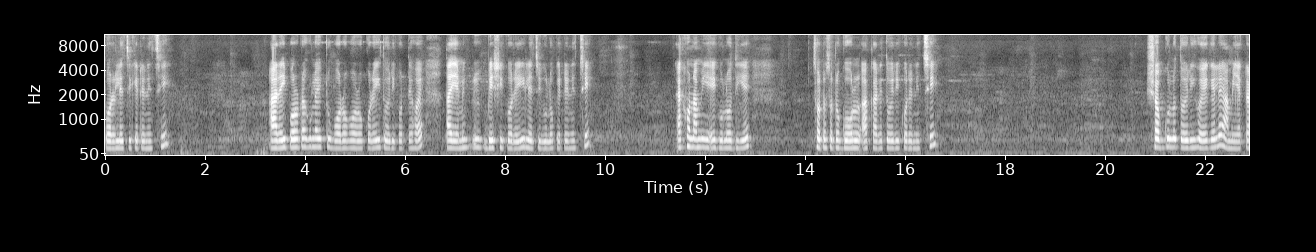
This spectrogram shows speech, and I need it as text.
পরে লেচি কেটে নিচ্ছি। আর এই পরোটাগুলো একটু বড় বড় করেই তৈরি করতে হয়, তাই আমি বেশি করেই লেচিগুলো কেটে নিচ্ছি। এখন আমি এগুলো দিয়ে ছোট ছোট গোল আকারে তৈরি করে নিচ্ছি। সবগুলো তৈরি হয়ে গেলে আমি একটা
